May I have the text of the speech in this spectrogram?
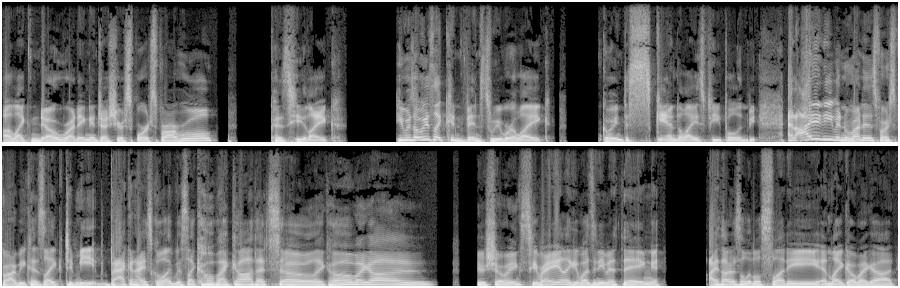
a like no running in just your sports bra rule. Cause he like, he was always like convinced we were like, going to scandalize people and be and I didn't even run in a sports bar because like to me back in high school I was like oh my god that's so like oh my god you're showing right? Like it wasn't even a thing. I thought it was a little slutty and like oh my god.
